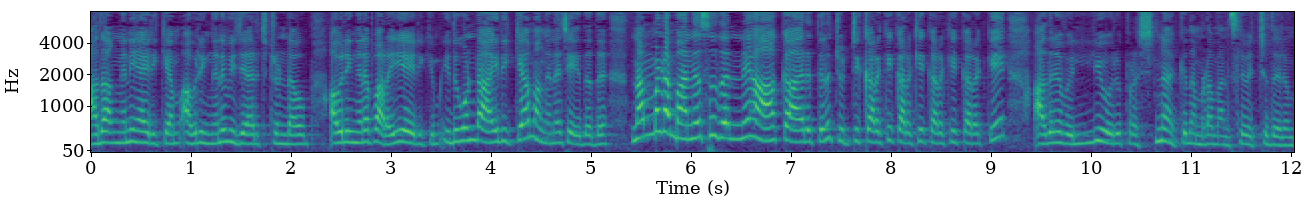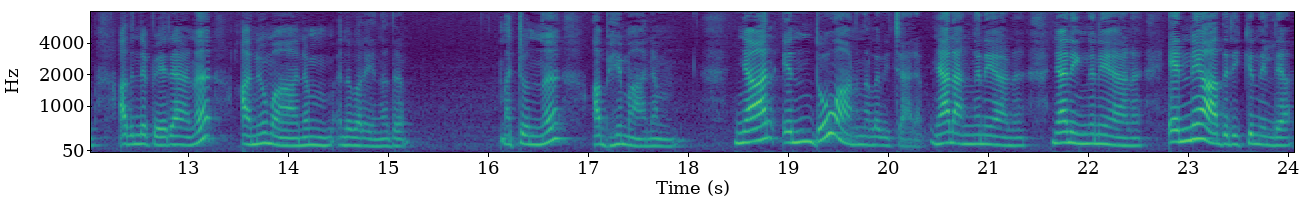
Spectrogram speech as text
അത് അങ്ങനെയായിരിക്കാം അവരിങ്ങനെ വിചാരിച്ചിട്ടുണ്ടാവും അവരിങ്ങനെ പറയുകയായിരിക്കും. ഇതുകൊണ്ടായിരിക്കാം അങ്ങനെ ചെയ്തത്. നമ്മുടെ മനസ്സ് തന്നെ ആ കാര്യത്തിന് ചുറ്റിക്കറക്കി കറക്കി കറക്കി കറക്കി അതിനെ വലിയൊരു പ്രശ്നമാക്കി നമ്മുടെ മനസ്സിൽ വെച്ചു തരും അതിന്റെ പേരാണ് അനുമാനം എന്ന് പറയുന്നത്. മറ്റൊന്ന് അഭിമാനം. ഞാൻ എന്തോ ആണെന്നുള്ള വിചാരം. ഞാൻ അങ്ങനെയാണ് ഞാൻ ഇങ്ങനെയാണ് എന്നെ ആദരിക്കുന്നില്ല.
